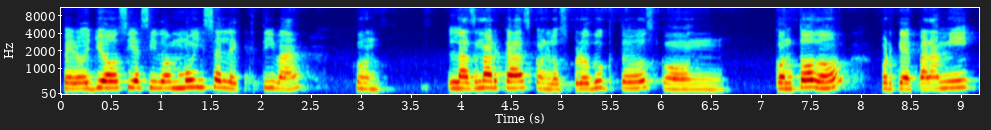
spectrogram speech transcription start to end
Pero yo sí he sido muy selectiva con las marcas, con los productos, con, todo, porque para mí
